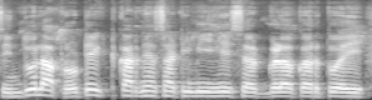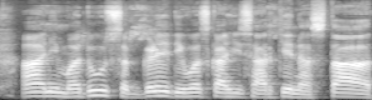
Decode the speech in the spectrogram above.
सिंधूला प्रोटेक्ट करण्यासाठी मी हे सगळं करतोय आणि मधू सगळे दिवस काही सारखे नसतात.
